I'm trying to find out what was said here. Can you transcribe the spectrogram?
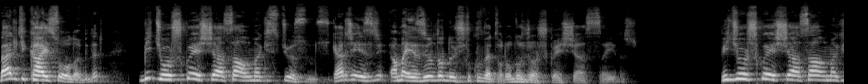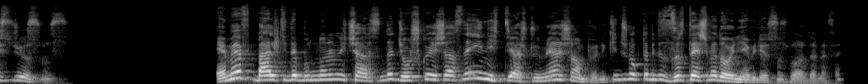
Belki Kaysa olabilir. Bir coşku eşyası almak istiyorsunuz. Gerçi Ezreal, ama Ezreal'da da üçlü kuvvet var. O da coşku eşyası sayılır. Bir coşku eşyası almak istiyorsunuz. MF belki de bunların içerisinde coşku eşyasına en ihtiyaç duymayan şampiyon. İkinci nokta bir de zırt eşme de oynayabiliyorsunuz bu arada MF'e.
